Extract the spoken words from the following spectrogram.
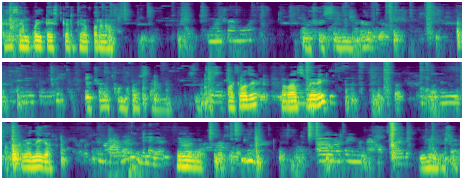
काय सॅम्पल टेस्ट करते Aparna What was it? Raspberry? Vinegar. Hmm. Oh, I thought you meant outside. You mean.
